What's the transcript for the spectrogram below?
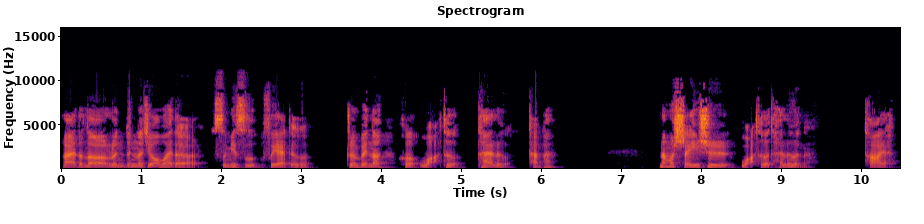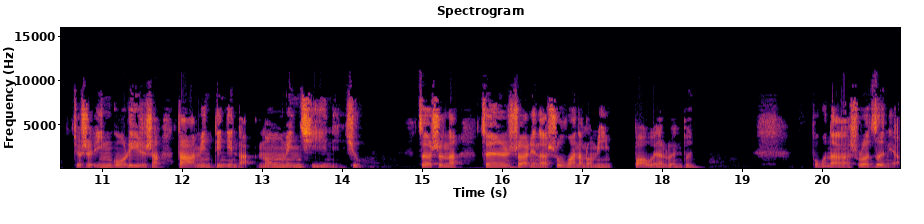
来到了伦敦的郊外的史密斯菲尔德，准备呢和瓦特泰勒。谈判。那么谁是瓦特泰勒呢？他呀，就是英国历史上大名鼎鼎的农民起义领袖。这时呢，正率领了数万的农民包围了伦敦。不过呢，说到这里啊，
